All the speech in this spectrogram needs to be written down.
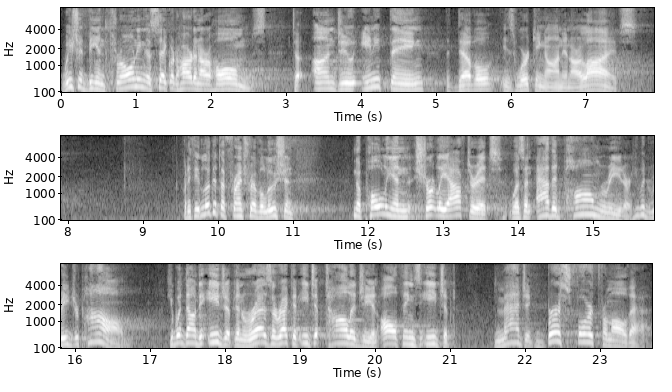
We should be enthroning the Sacred Heart in our homes to undo anything the devil is working on in our lives. But if you look at the French Revolution, Napoleon, shortly after it, was an avid palm reader. He would read your palm. He went down to Egypt and resurrected Egyptology and all things Egypt. Magic burst forth from all that.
